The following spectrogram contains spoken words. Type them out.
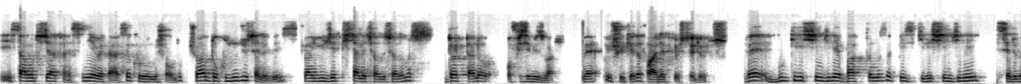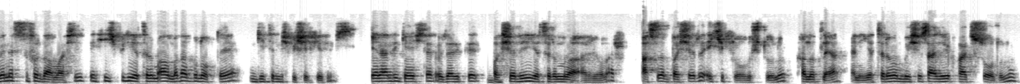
İstanbul Ticaret Mühendisliği'nin yemekhanesi kurulmuş olduk. Şu an 9. senedeyiz. Şu an 170 tane çalışanımız, 4 tane ofisimiz var ve 3 ülkede faaliyet gösteriyoruz. Ve bu girişimciliğe baktığımızda biz girişimciliği serüvene sıfırdan başladık ve hiçbir yatırım almadan bu noktaya getirmiş bir şirketiz. Genelde gençler özellikle başarıyı yatırımla arıyorlar. Aslında başarı ekiple oluştuğunu kanıtlayan, yani yatırımın bu işin sadece bir parçası olduğunu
